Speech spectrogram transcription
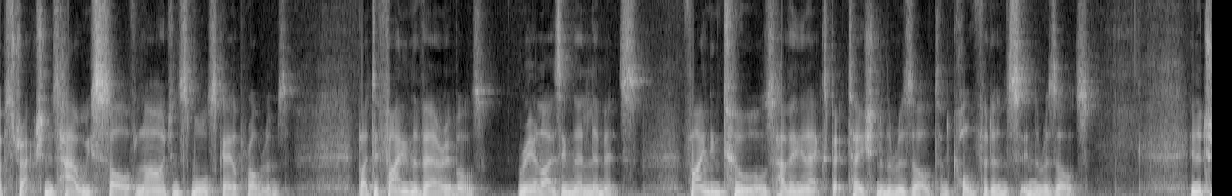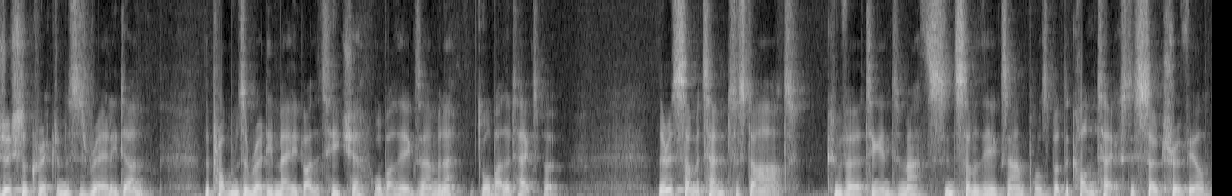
abstraction is how we solve large and small scale problems by defining the variables, realizing their limits, finding tools, having an expectation of the result and confidence in the results. In the traditional curriculum, this is rarely done. The problems are ready made by the teacher or by the examiner or by the textbook. There is some attempt to start converting into maths in some of the examples, but the context is so trivial,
